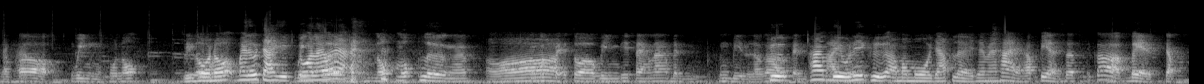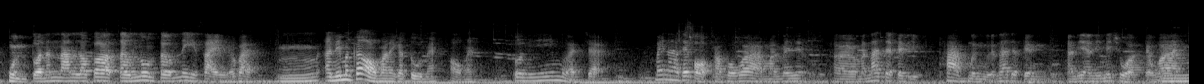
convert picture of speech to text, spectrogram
แล้วก็วิงโฮโนะวิโกโนะไม่รู้จักอีกตัวอะไรวะเนี่ยนกนกเพลิงครับอ๋อมันก็เป็นตัววิงที่แปลงร่างเป็น เครื่องบินแล้วก็คือเป็นภาคบิลนี่คือเอามาโมยับเลยใช่ไหมใช่ครับเปลี่ยนสเตก็เบสกับหุ่นตัวนั้นๆ แล้วก็เติมนู่นเติมนี่ใส่เข้าไปอืมอันนี้มันก็ออกมาในการ์ตูนไหมออกไหมตัวนี้เหมือนจะไม่น่าได้ออกครับเพราะว่ามันไม่ได้เออมันน่าจะเป็นอีกภาคหนึ่งหรือน่าจะเป็นอันนี้อันนี้ไม่ชัวร์แต่ว่าอื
